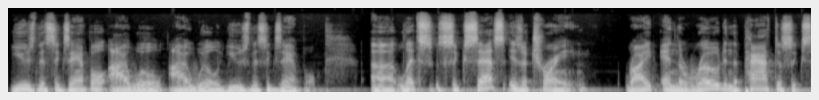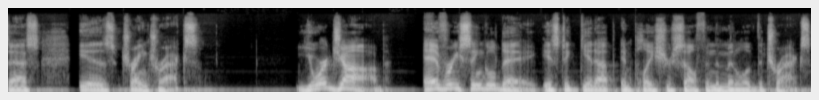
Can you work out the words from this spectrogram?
use this example i will i will use this example. Uh, let's success is a train right? And the road and the path to success is train tracks. Your job every single day is to get up and place yourself in the middle of the tracks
